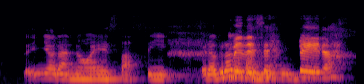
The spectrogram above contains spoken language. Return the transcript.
señora, no es así. Pero creo Me desespera.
